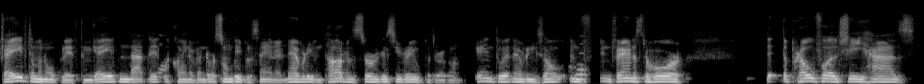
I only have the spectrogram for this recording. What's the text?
gave them an uplift and gave them that little kind of, and there were some people saying I'd never even thought of the surrogacy route, but they were going to get into it and everything. So, in, in fairness to her, the, the profile she has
